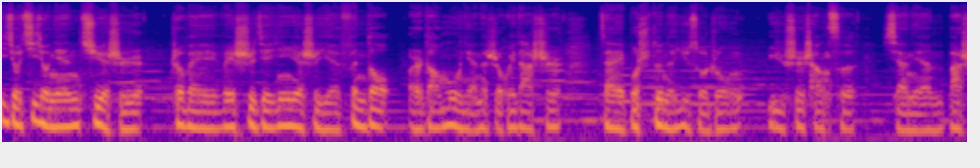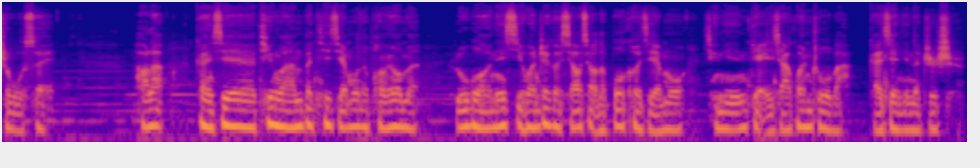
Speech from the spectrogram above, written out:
1979年7月10日，这位为世界音乐事业奋斗而到暮年的指挥大师，在波士顿的寓所中与世长辞，享年八十五岁。好了，感谢听完本期节目的朋友们。如果您喜欢这个小小的播客节目，请您点一下关注吧，感谢您的支持。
